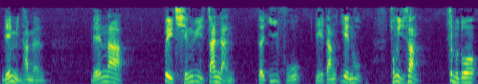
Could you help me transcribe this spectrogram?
怜悯他们，连那被情欲沾染的衣服也当厌恶。从以上这么多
